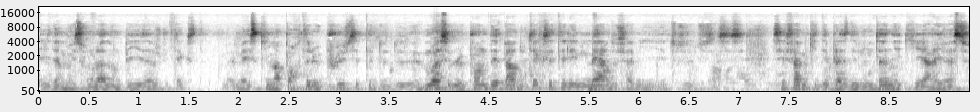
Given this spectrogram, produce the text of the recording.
Évidemment, ils sont là dans le paysage du texte. Mais ce qui m'importait le plus, c'était de, Moi, le point de départ du texte, c'était les mères de famille. ces femmes qui déplacent des montagnes et qui arrivent à se,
